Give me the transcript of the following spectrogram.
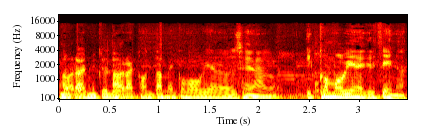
No ahora, permitió el ahora contame cómo viene del Senado. ¿Y cómo viene Cristina?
